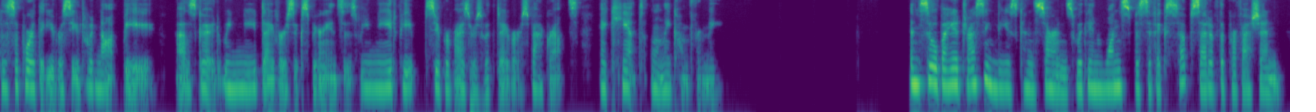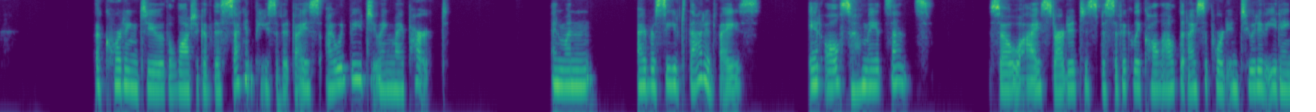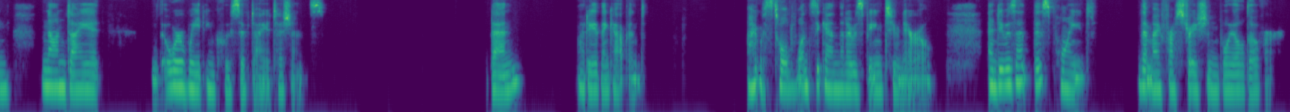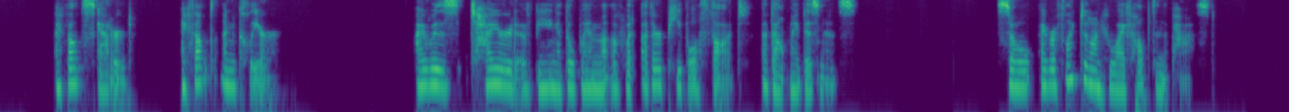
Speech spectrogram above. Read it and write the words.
the support that you received would not be as good. We need diverse experiences. We need pe- supervisors with diverse backgrounds. It can't only come from me. And so, by addressing these concerns within one specific subset of the profession, according to the logic of this second piece of advice, I would be doing my part. And when I received that advice, it also made sense. So I started to specifically call out that I support intuitive eating, non diet, or weight inclusive dietitians. Then, what do you think happened? I was told once again that I was being too narrow. And it was at this point that my frustration boiled over. I felt scattered. I felt unclear. I was tired of being at the whim of what other people thought about my business. So I reflected on who I've helped in the past.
